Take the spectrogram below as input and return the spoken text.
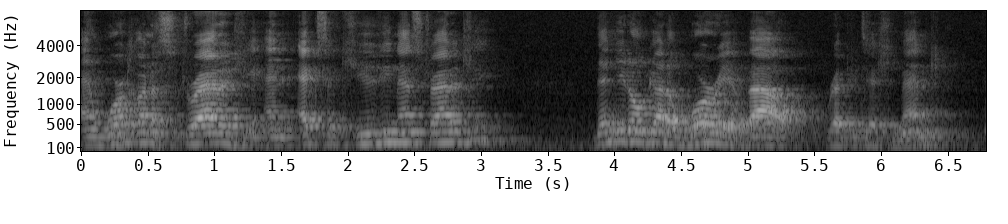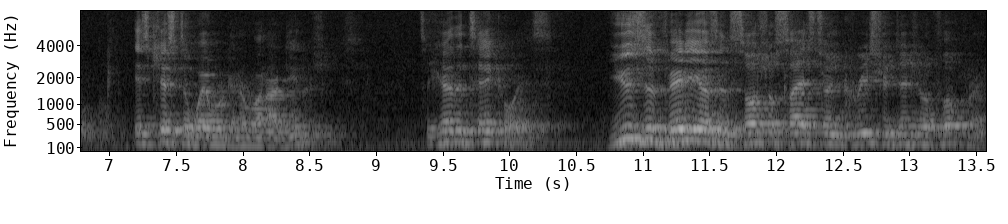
and work on a strategy and executing that strategy, then you don't got to worry about reputation management. It's just the way we're going to run our dealerships. So here are the takeaways. Use the videos and social sites to increase your digital footprint.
